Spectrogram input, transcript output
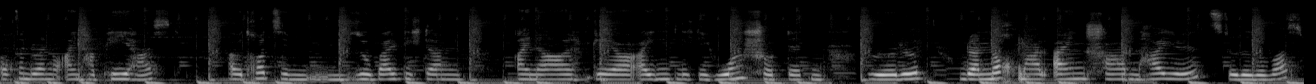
Auch wenn du dann nur ein HP hast. Aber trotzdem, sobald ich dann einer, der eigentlich dich One-Shot-detten würde und dann nochmal einen Schaden heilst oder sowas.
